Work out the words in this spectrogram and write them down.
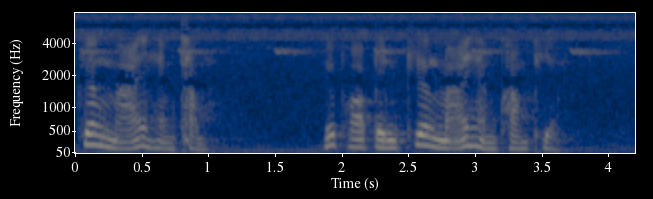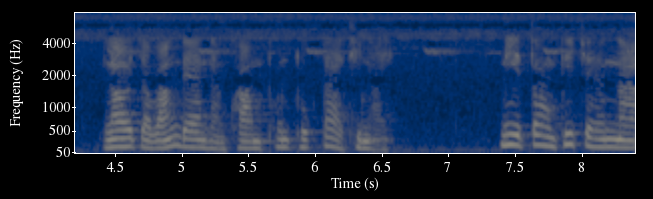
เครื่องหมายแห่งธรรมหรือพอเป็นเครื่องหมายแห่งความเพียรเราจะหวังแดนแห่งความพ้นทุกข์ได้ที่ไหน นี่ต้องพิจารณา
